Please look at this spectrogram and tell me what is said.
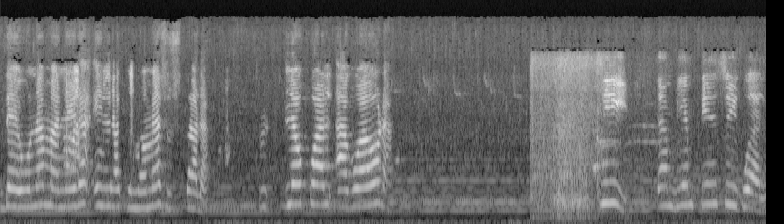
de una manera en la que no me asustara, lo cual hago ahora. Sí, también pienso igual.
